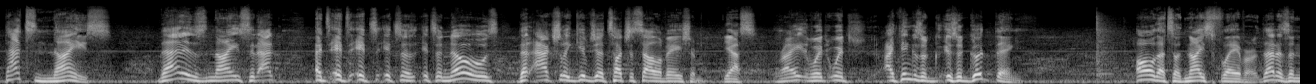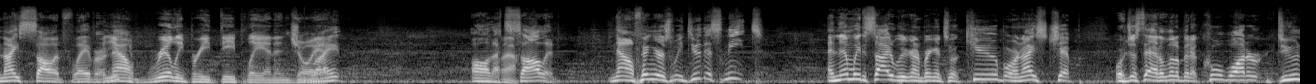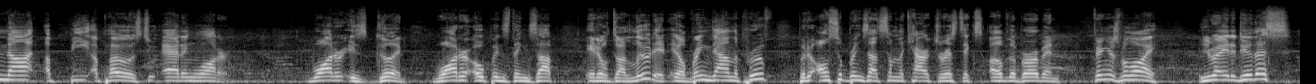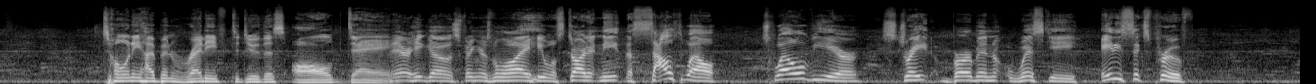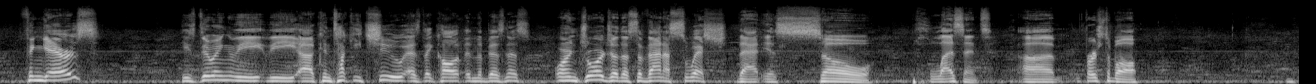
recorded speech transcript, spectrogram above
That's nice. That is nice. It act, it's, it's it's it's a it's a nose that actually gives you a touch of salivation, Yes. right? Which, which I think is a is a good thing. Oh, that's a nice flavor. That is a nice solid flavor. And now, you can really breathe deeply and enjoy right? it. Oh, that's Wow. solid. Now, fingers, we do this neat, and then we decide we're going to bring it to a cube or an ice chip, or just add a little bit of cool water. Do not be opposed to adding water. Water is good. Water opens things up. It'll dilute it. It'll bring down the proof, but it also brings out some of the characteristics of the bourbon. Fingers, Malloy, you ready to do this? Tony, I've been ready to do this all day. There he goes, Fingers Malloy. He will start it neat. The Southwell 12 year straight bourbon whiskey, 86 proof. Fingers. He's doing the, the uh, Kentucky Chew, as they call it in the business, or in Georgia, the Savannah Swish. That is so pleasant. Uh, first of all,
